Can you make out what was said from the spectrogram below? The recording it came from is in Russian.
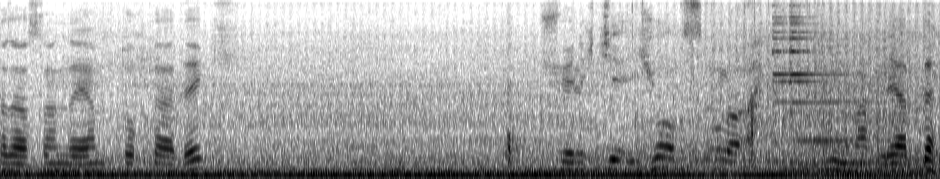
qozog'istonda ham to'xtadik. Tushaylikchi yo bismillah nima qilyapti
